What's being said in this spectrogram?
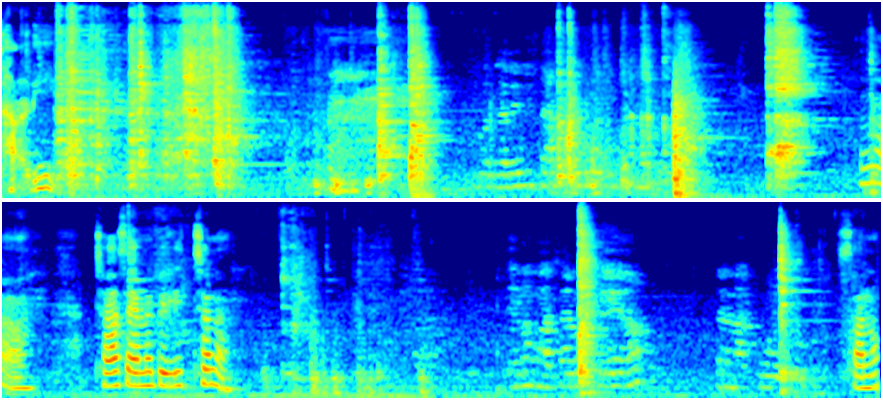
થાળી. હા છાસ એમે પેલી જ છે ને. સાનો?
